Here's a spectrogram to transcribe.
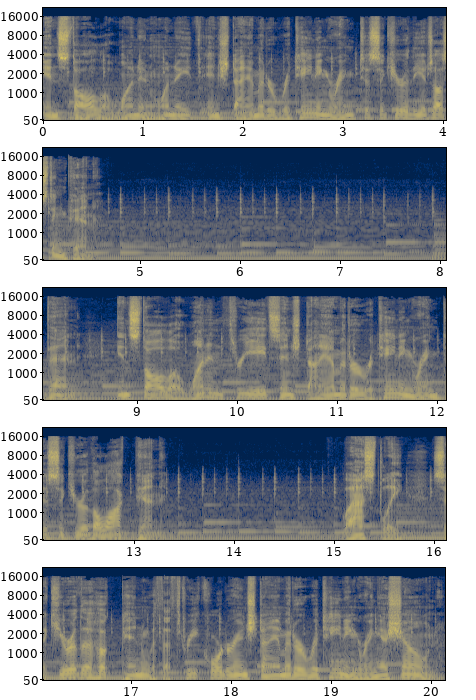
Install a 1 and 1 8 inch diameter retaining ring to secure the adjusting pin. Then, install a 1 and 3 8 inch diameter retaining ring to secure the lock pin. Lastly, secure the hook pin with a 3 4 inch diameter retaining ring as shown.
